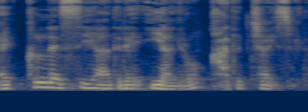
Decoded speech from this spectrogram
에클레시아들의 이야기로 가득 차 있습니다.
